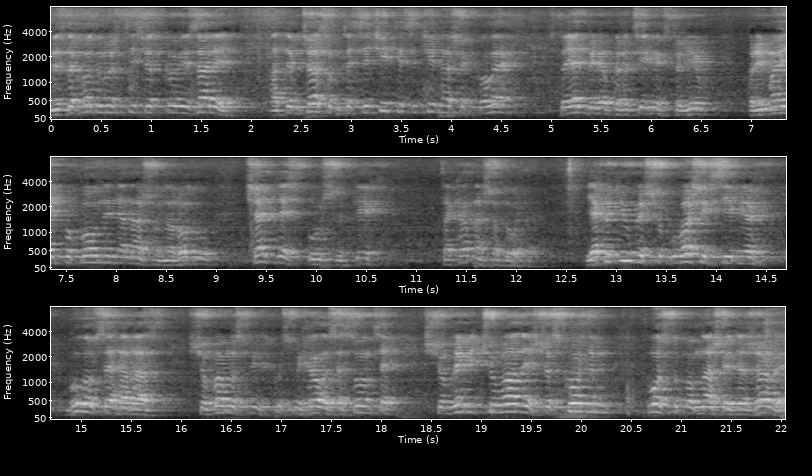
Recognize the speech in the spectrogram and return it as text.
Ми знаходимося в цій святковій залі, а тим часом тисячі тисячі наших колег стоять біля операційних столів, приймають поповнення нашого народу, вчать десь у швидких. Така наша доля. Я хотів би, щоб у ваших сім'ях було все гаразд, щоб вам усміхалося сонце, щоб ви відчували, що з кожним поступом нашої держави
